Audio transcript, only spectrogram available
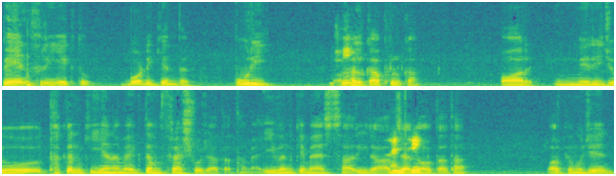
पेन फ्री एक तो बॉडी के अंदर पूरी हल्का फुल्का और मेरी जो थकन की है ना मैं एकदम फ्रेश हो जाता था मैं। इवन कि मैं सारी रात हाँ जागा होता था और फिर मुझे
